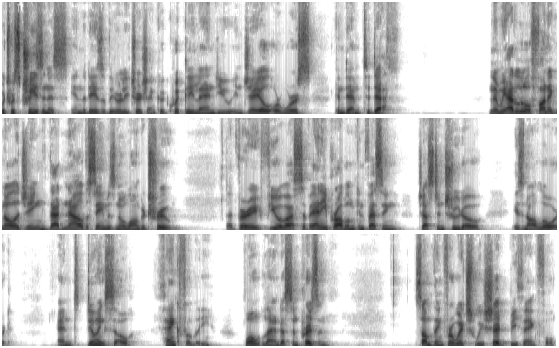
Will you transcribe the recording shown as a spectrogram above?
which was treasonous in the days of the early church and could quickly land you in jail or worse, condemned to death. And then we had a little fun acknowledging that now the same is no longer true, that very few of us have any problem confessing Justin Trudeau is not Lord. And doing so, thankfully, won't land us in prison. Something for which we should be thankful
